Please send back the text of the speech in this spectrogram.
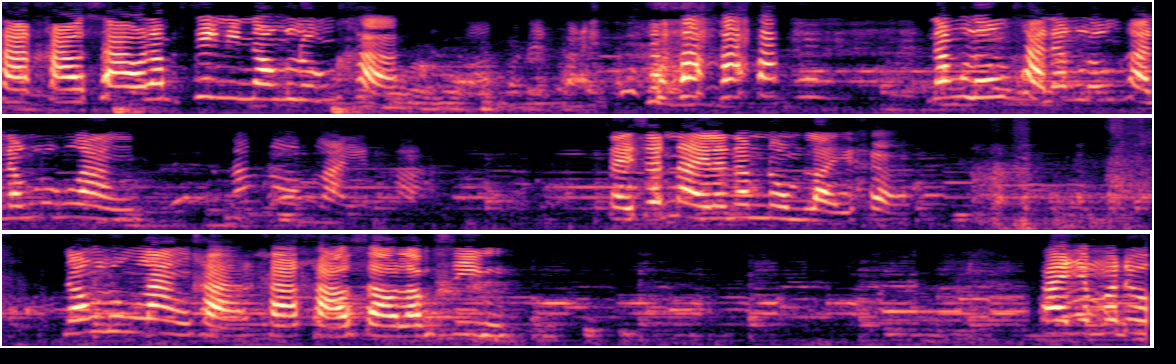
ขาขาวเซาลำซิ่งนี่น้องลุงค่ะ น้องลุงค่ะน้องลุงค่ะน้องลุงลัง น้ำนมไหลค่ะ ใส่เสื้อในแล้วน้ำนมไหลค่ะ องลุงลังค่ะ ขาขาวเซาลำซิงใครจะมาดู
